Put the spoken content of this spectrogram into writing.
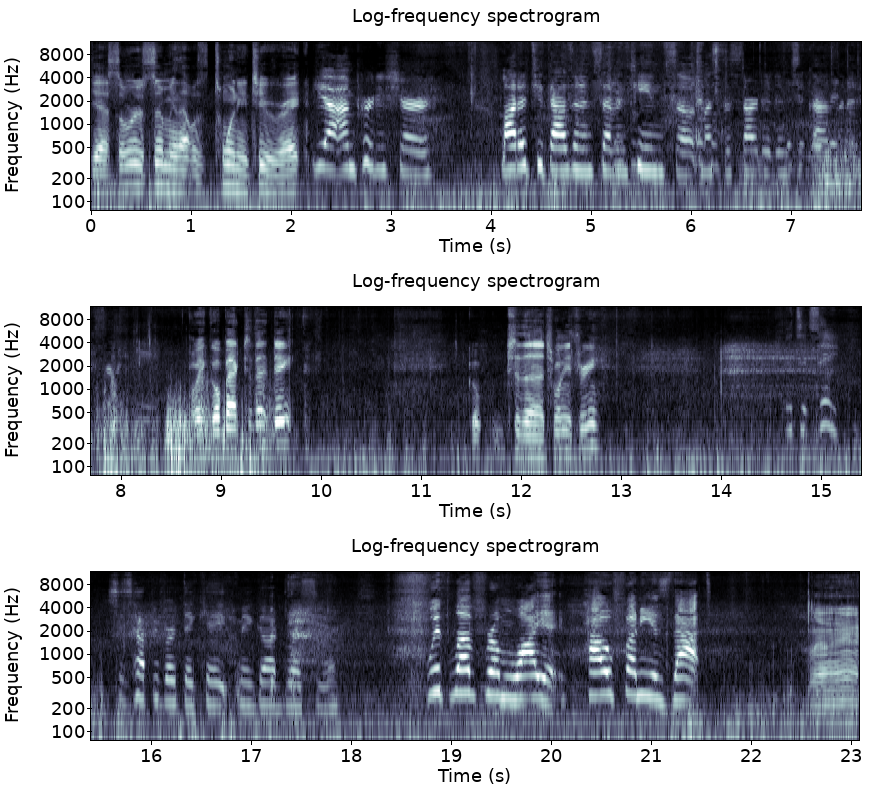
yeah, so we're assuming that was 22, right? Yeah, I'm pretty sure. A lot of 2017, so it must have started in 2017. Wait, go back to that date. Go to the 23. What's it say? It says happy birthday, Kate. May God bless you. With love from Wyatt. How funny is that? Uh,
